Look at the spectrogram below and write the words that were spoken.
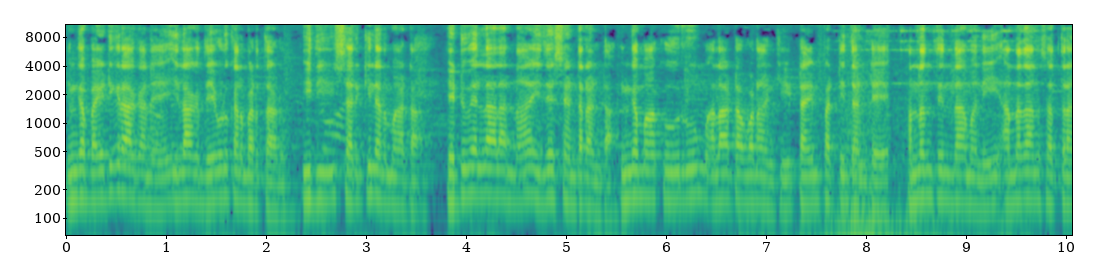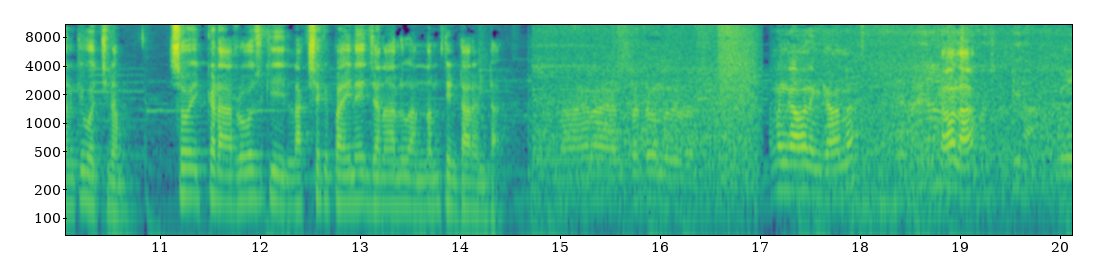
ఇంకా బయటికి రాగానే ఇలాగ దేవుడు కనబడతాడు. ఇది సర్కిల్ అన్నమాట. ఎటు వెళ్ళాలన్నా ఇదే సెంటర్ అంట. ఇంకా మాకు రూమ్ అలాట్ అవ్వడానికి టైం పట్టిద్దంటే అన్నం తిందామని అన్నదాన సత్రానికి వచ్చినాం. సో ఇక్కడ రోజుకి లక్షకి పైనే జనాలు అన్నం తింటారంట. అన్నం కావాలి ఇంకేమన్నా? కావాలా? మీ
